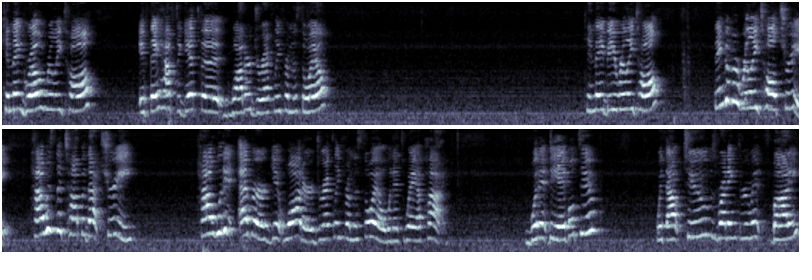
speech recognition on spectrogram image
Can they grow really tall if they have to get the water directly from the soil? Can they be really tall? Think of a really tall tree. How is the top of that tree, how would it ever get water directly from the soil when it's way up high? Would it be able to? Without tubes running through its body?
